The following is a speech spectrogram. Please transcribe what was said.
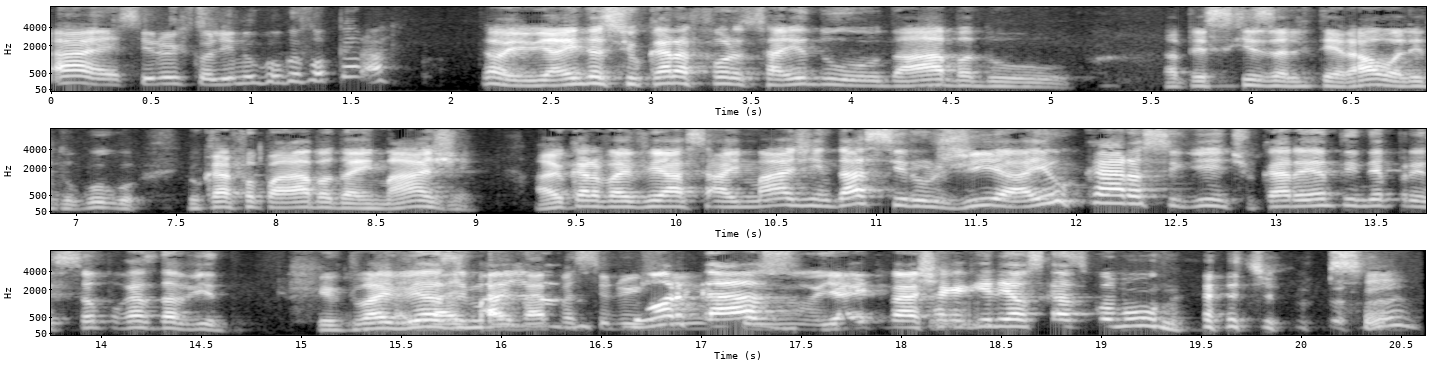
ah, é cirúrgico ali no Google, eu vou operar. Não, e ainda se o cara for sair do, da aba do, da pesquisa literal ali do Google, e o cara for para a aba da imagem, aí o cara vai ver a, a imagem da cirurgia, aí o cara é o seguinte, o cara entra em depressão por causa da vida. E tu vai ver as imagens vai, vai do pior caso, e aí tu vai achar que aquele é os casos comuns. Né? tipo... Sim,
